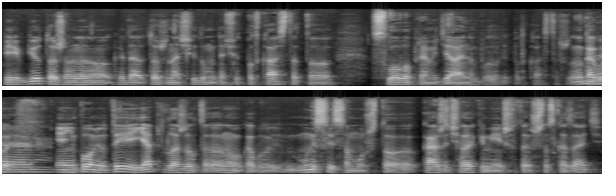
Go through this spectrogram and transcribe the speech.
перебью тоже, но когда тоже начали думать насчет подкаста, то слово прям идеально было для подкастов. Ну, как да, бы, да. я не помню, ты или я предложил, ну, как бы мысль саму, что каждый человек имеет что-то что сказать,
